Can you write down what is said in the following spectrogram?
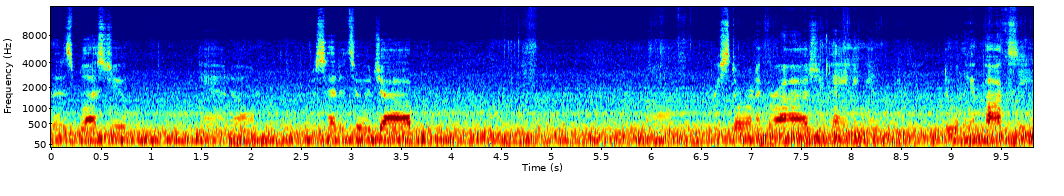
that it's blessed you. And um, just headed to a job restoring a garage and painting and doing the epoxy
